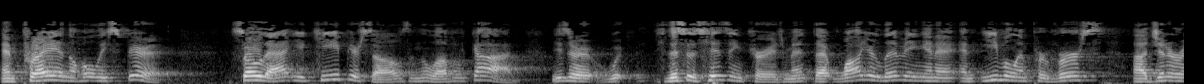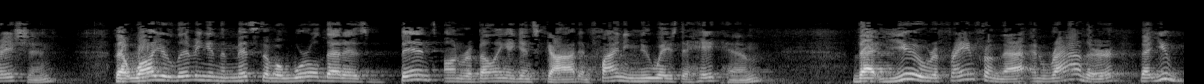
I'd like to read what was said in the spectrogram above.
and pray in the Holy Spirit so that you keep yourselves in the love of God. These are, this is his encouragement that while you're living in a, an evil and perverse uh, generation, that while you're living in the midst of a world that is bent on rebelling against God and finding new ways to hate Him, that you refrain from that and rather that you,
